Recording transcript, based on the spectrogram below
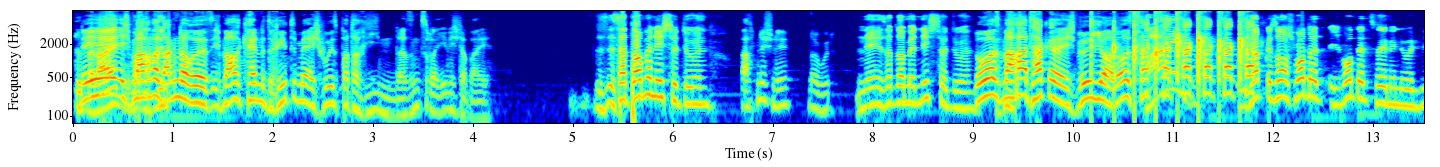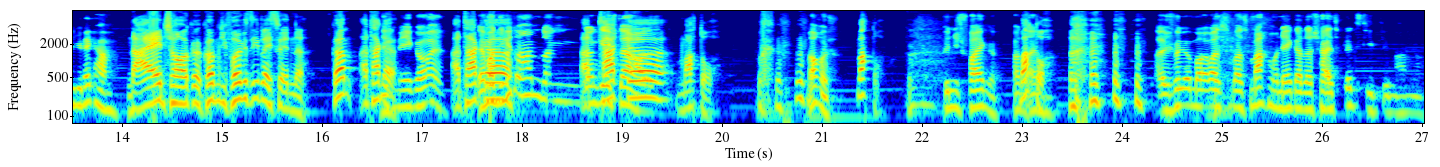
tut mir Nee, leid, ich mache was mit. anderes. Ich mache keine Drähte mehr, ich hole jetzt Batterien. Da sind sie doch eh nicht dabei. Das ist, hat damit nichts zu tun. Ach, nicht, nee. Na gut. Nee, das hat damit nichts zu tun. Los, mach Attacke. Ich will hier. Los, zack, Nein. zack, zack, zack, zack, Ich hab zack. gesagt, ich warte, ich warte zwei Minuten, wie die weg haben. Nein, Schauke, komm, die Folge ist eh gleich zu Ende. Komm, Ist Attacke. mir egal. Attacke. Wenn wir die wieder haben, dann, dann geh ich da. Attacke. Mach doch. Mach ich. Mach doch. Bin ich feige. Ganz Mach einfach. doch. Also ich will immer was, was machen und egal der scheiß Blitzdieb den haben.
